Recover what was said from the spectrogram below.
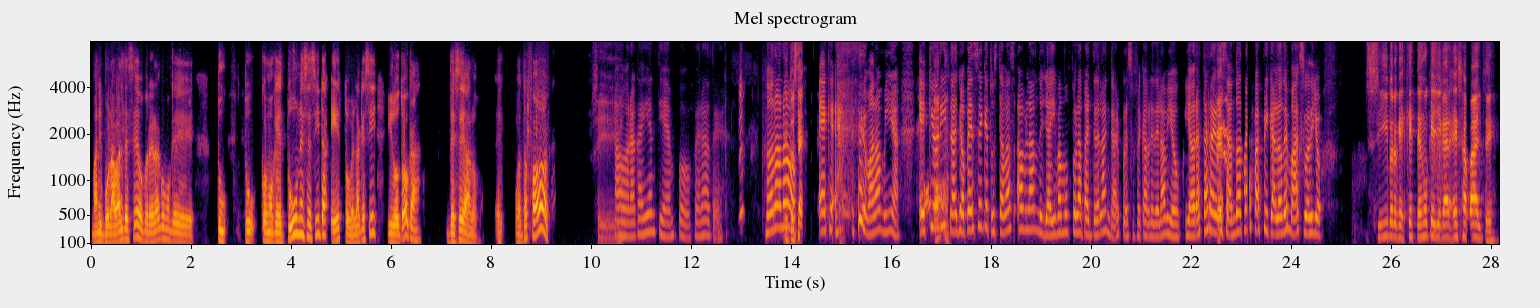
manipulaba el deseo, pero era como que tú, tú, como que tú necesitas esto, ¿verdad que sí? Y lo toca, deséalo. Eh, what the fuck? Sí. Ahora caí en tiempo, espérate. No, no, no. Entonces, es que, hermana mía, es que ahorita yo pensé que tú estabas hablando y ya íbamos por la parte del hangar, por eso fue que hablé del avión, y ahora estás regresando atrás para explicar lo de Maxwell y yo. Sí, pero que es que tengo que llegar a esa parte,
